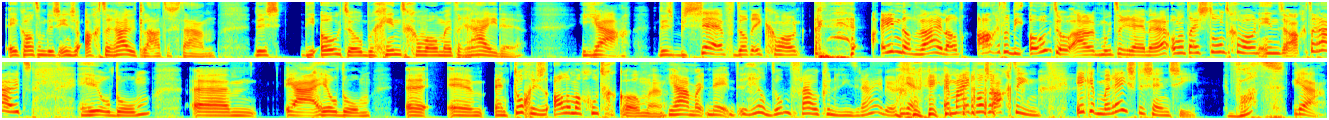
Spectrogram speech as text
ik had hem dus in zijn achteruit laten staan. Dus die auto begint gewoon met rijden. Ja, dus besef dat ik gewoon in dat weiland achter die auto aan het moeten rennen. Want hij stond gewoon in zijn achteruit. Heel dom. Ehm, ja, heel dom. Eh, ehm, en toch is het allemaal goed gekomen. Ja, maar nee, heel dom. Vrouwen kunnen niet rijden. Ja. En, maar ik was 18. Ik heb mijn racelicentie. Wat? Ja.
